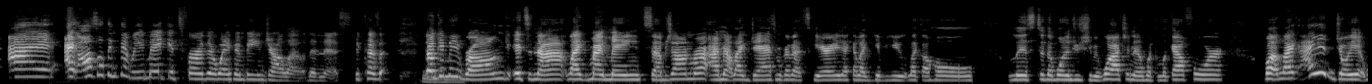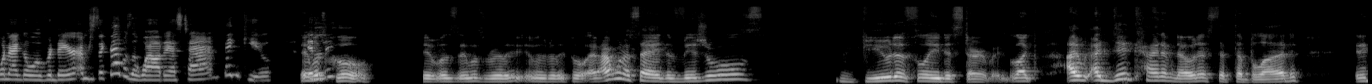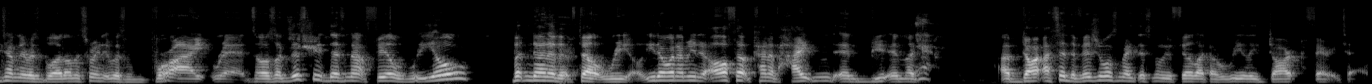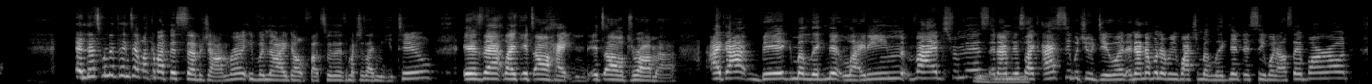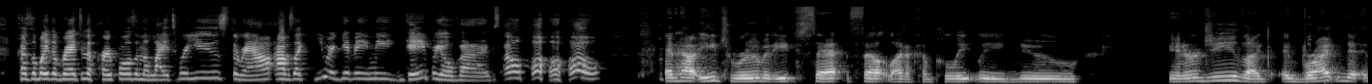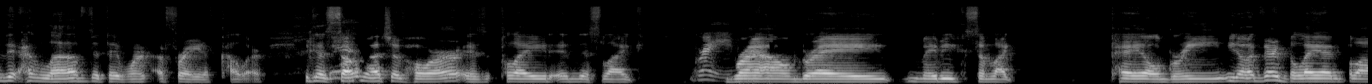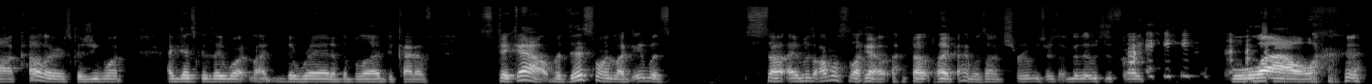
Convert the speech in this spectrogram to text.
I I also think the remake gets further away from being Giallo than this because don't get me mm-hmm. wrong, it's not like my main subgenre. I'm not like Jasmine Girl That's Scary. I can like give you like a whole list of the ones you should be watching and what to look out for. But like I enjoy it when I go over there. I'm just like that was a wild ass time. Thank you. It and was cool. It was it was really it was really cool. And I want to say the visuals beautifully disturbing. Like I I did kind of notice that the blood anytime there was blood on the screen, it was bright red. So I was like, this shit does not feel real, but none of it felt real. You know what I mean? It all felt kind of heightened and and like yeah. a dark. I said the visuals make this movie feel like a really dark fairy tale and that's one of the things I like about this subgenre, even though I don't fucks with it as much as I need to, is that like it's all heightened, it's all drama. I got big malignant lighting vibes from this, mm-hmm. and I'm just mm-hmm. like, I see what you're doing, and I don't want to rewatch Malignant to see what else they borrowed because the way the reds and the purples and the lights were used throughout, I was like, you are giving me Gabriel vibes. Oh, ho, ho, ho. and how each room and each set felt like a completely new energy, like and bright. I love that they weren't afraid of color because yeah. so much of horror is played in this like gray, brown, gray, maybe some like pale green, you know, like very bland blah colors because you want, I guess, because they want like the red of the blood to kind of stick out. But this one, like, it was so it was almost like I, I, felt like I was on shrooms or something. It was just like, wow.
